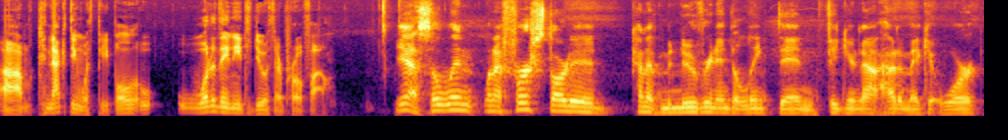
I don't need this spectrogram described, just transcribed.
um, connecting with people, what do they need to do with their profile? Yeah. So when when I first started kind of maneuvering into LinkedIn, figuring out how to make it work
